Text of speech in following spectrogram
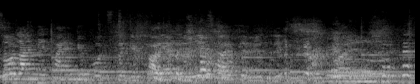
So lange kein Geburtstag gefeiert und jetzt heute wird richtig gefeiert.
